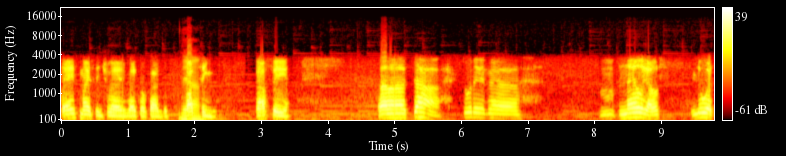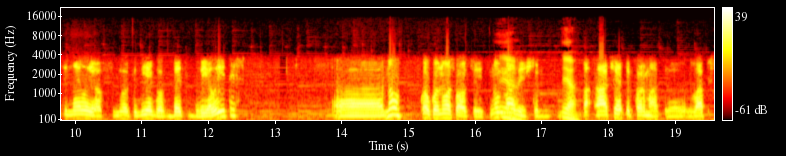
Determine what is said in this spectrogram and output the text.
tējas maisiņš vai, vai kaut kāda paciņa, kafija. Uh, tā, tur ir uh, neliels, ļoti neliels, ļoti viegls, bet vielītis. Uh, nu, kaut ko noslaucīt. Nu, maziņš tur Jā, A- A4 formāta uh, lapas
